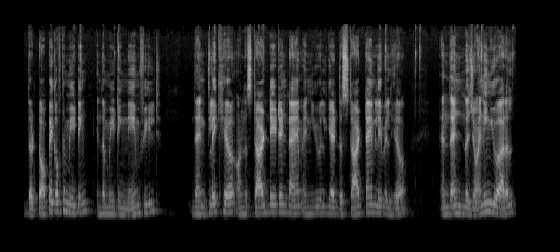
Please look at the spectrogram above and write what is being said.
the topic of the meeting in the meeting name field. Then click here on the start date and time and you will get the start time label here. And then the joining URL,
